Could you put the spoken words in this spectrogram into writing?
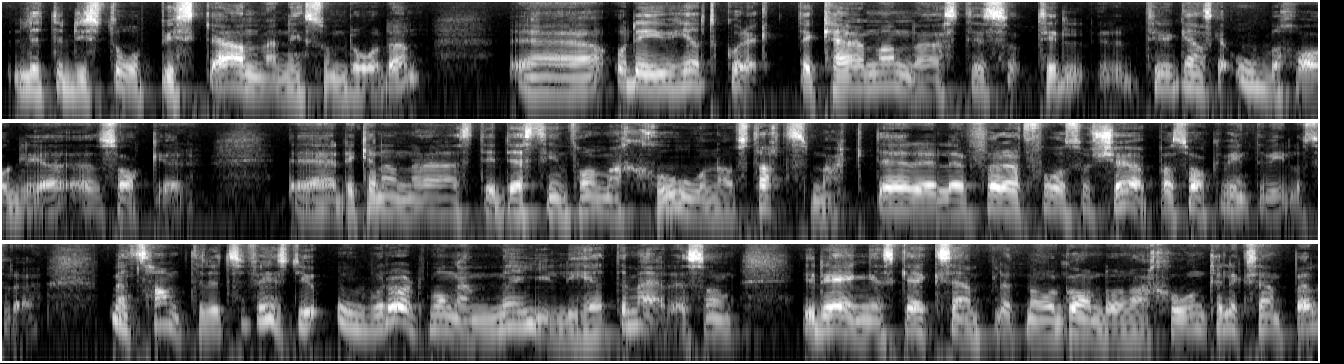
lite dystopiska användningsområden. Eh, och det är ju helt korrekt. Det kan användas till, till, till ganska obehagliga saker. Eh, det kan användas till desinformation av statsmakter eller för att få oss att köpa saker vi inte vill och sådär. Men samtidigt så finns det ju oerhört många möjligheter med det. Som i det engelska exemplet med organdonation till exempel.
